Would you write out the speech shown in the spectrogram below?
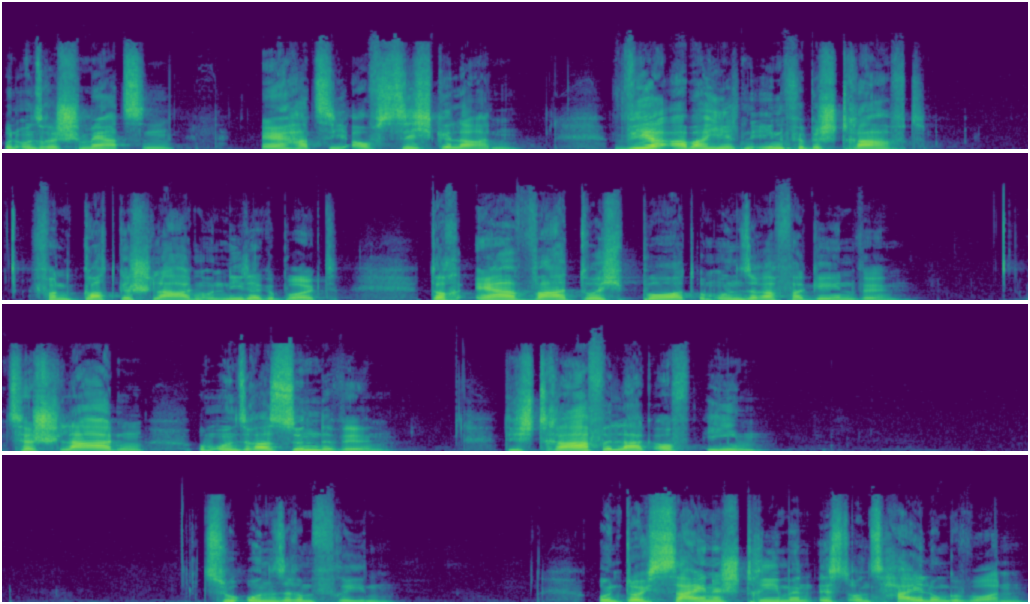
und unsere Schmerzen, er hat sie auf sich geladen. Wir aber hielten ihn für bestraft, von Gott geschlagen und niedergebeugt. Doch er war durchbohrt um unserer Vergehen willen, zerschlagen um unserer Sünde willen. Die Strafe lag auf ihn zu unserem Frieden. und durch seine Striemen ist uns Heilung geworden.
